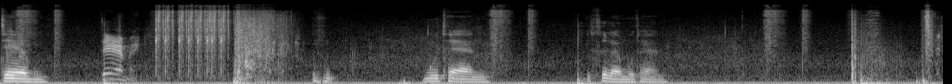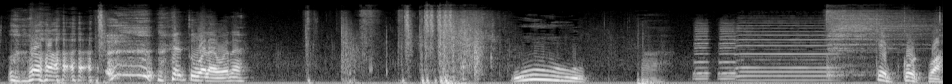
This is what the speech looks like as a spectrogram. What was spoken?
เจมส์ Damn it! มูแทน นี่คืออะไรมูแทนให้ ตัวอะไรวะเนี่ยอู้เก็บกดว่ะ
